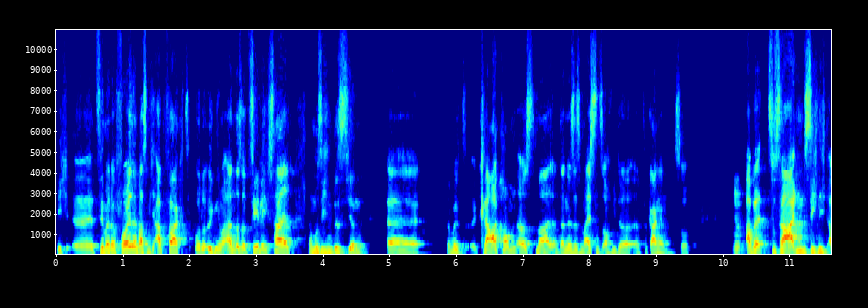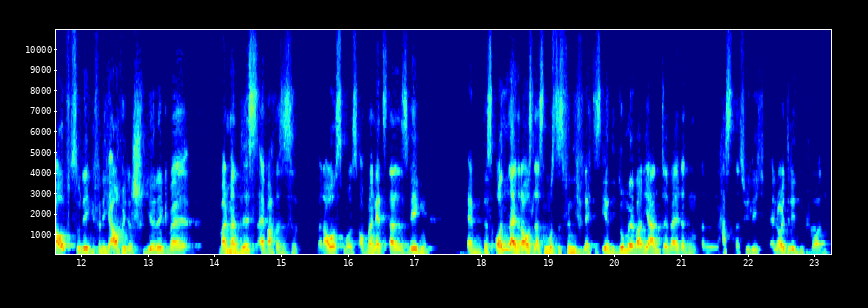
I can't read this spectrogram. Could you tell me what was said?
ich äh, erzähle meiner Freundin, was mich abfuckt oder irgendjemand anders erzähle ich es halt, dann muss ich ein bisschen äh, damit klarkommen erstmal und dann ist es meistens auch wieder äh, vergangen. So. Ja. Aber zu sagen, sich nicht aufzulegen, finde ich auch wieder schwierig, weil manchmal willst einfach, dass es raus muss. Ob man jetzt da deswegen ähm, das online rauslassen muss, das finde ich vielleicht ist eher die dumme Variante, weil dann, dann hast du natürlich Leute, denen du vor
